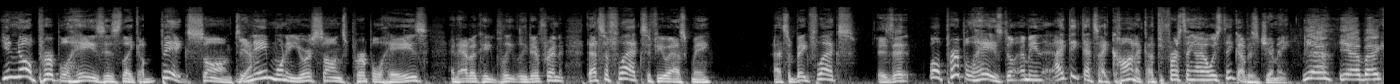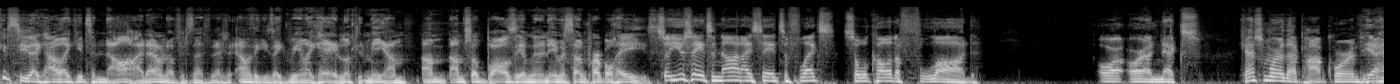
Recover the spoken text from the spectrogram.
you know, Purple Haze is like a big song. To Yeah. name one of your songs Purple Haze and have it completely different, that's a flex, if you ask me. That's a big flex. Is it? Well, Purple Haze. Don't. I mean, I think that's iconic. The first thing I always think of is Jimi. Yeah, yeah, but I can see like how like it's a nod. I don't know if it's not. I don't think he's like being like, "Hey, look at me. I'm I'm I'm so ballsy. I'm going to name a song Purple Haze." So you say it's a nod. I say it's a flex. So we'll call it a flawed, or or a next. Can I have some more of that popcorn? Yeah,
